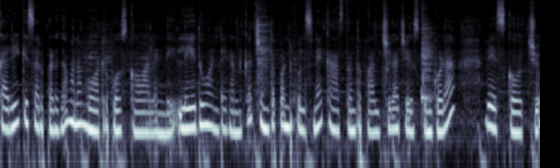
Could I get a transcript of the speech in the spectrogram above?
కర్రీకి సరిపడగా మనం వాటర్ పోసుకోవాలండి. లేదు అంటే కనుక చింతపండు పులుసునే కాస్తంత పలుచగా చేసుకుని కూడా వేసుకోవచ్చు.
